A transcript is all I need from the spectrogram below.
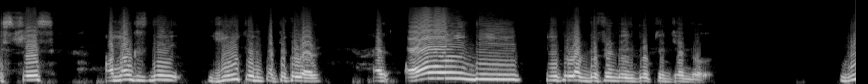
stress amongst the youth in particular and all the people of different age groups in general. We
